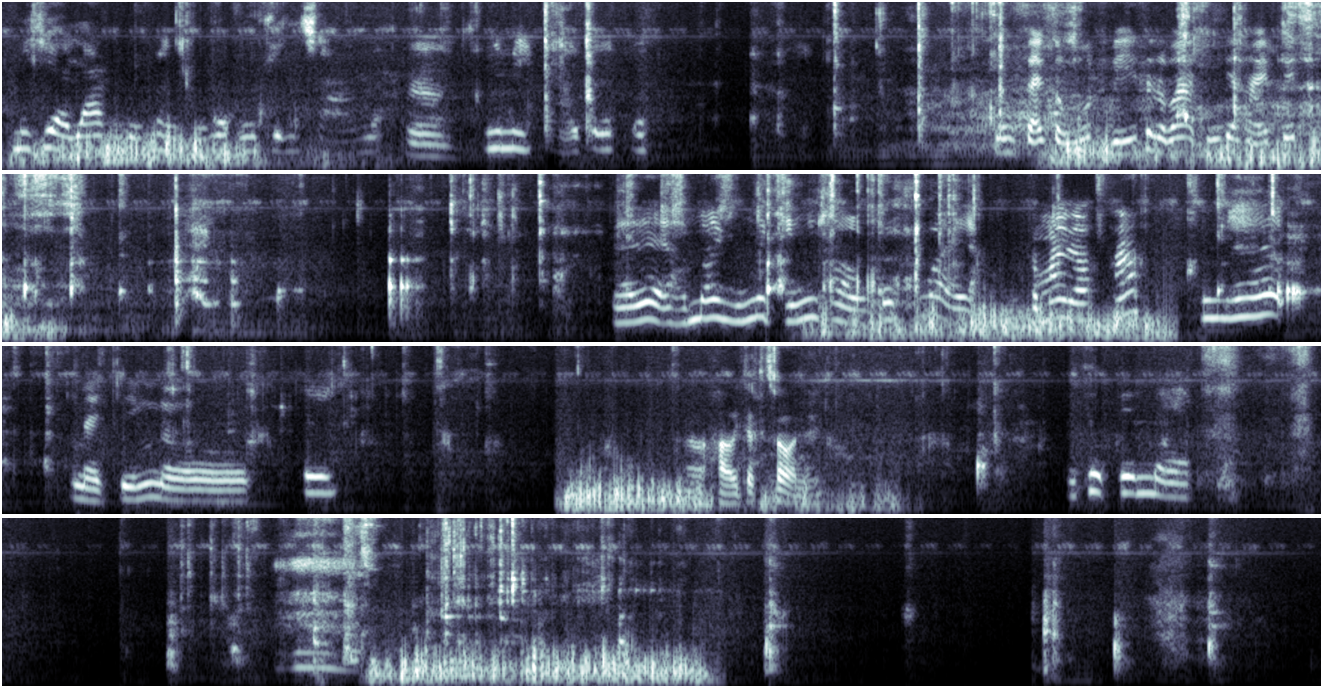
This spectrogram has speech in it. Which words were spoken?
ไม่เชื่อย่างดูฝั่งนู้นแบบมีทิ้งช้างแหละอืมนี่มีหายไปเลยสงสัยสมมุติหวีถ้าว่าถึงจะหายเป็ดแต่แหละทำไมหนูไม่กินข้าวก็กล้วยอะทำไมล่ะฮะ คุณแม่ไม่จริงเนอะเอา เขาจักสอนหนูถูกเป็นแบบ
